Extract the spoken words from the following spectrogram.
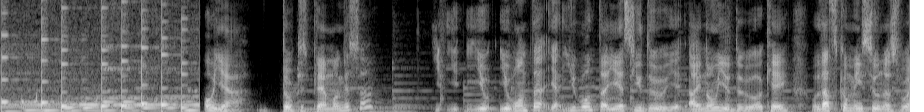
oh yeah, Dokis Play Among Us, huh? You, you, want that? Yeah, you want that. Yes, you do. Yeah, I know you do. Okay. Well, that's coming soon as well.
